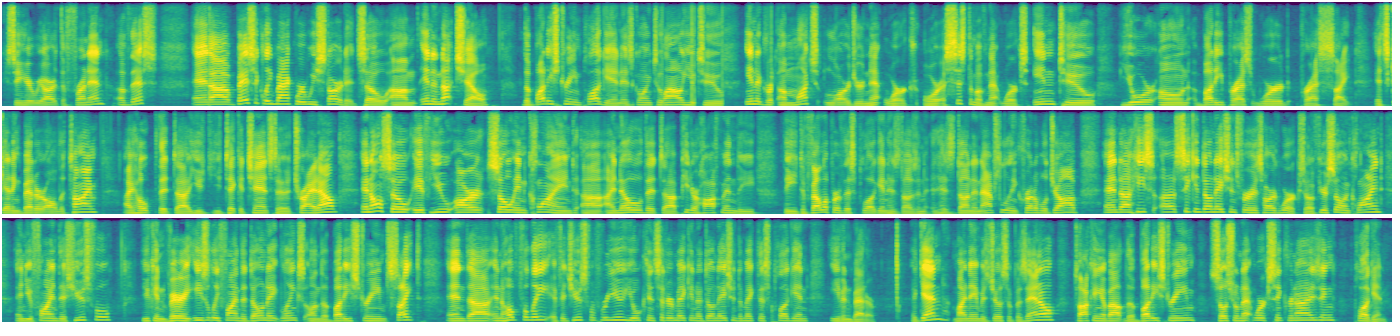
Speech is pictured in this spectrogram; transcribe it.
See here we are at the front end of this and uh, basically back where we started. So, um, in a nutshell, the BuddyStream plugin is going to allow you to integrate a much larger network or a system of networks into your own BuddyPress WordPress site. It's getting better all the time. I hope that uh, you, you take a chance to try it out. And also, if you are so inclined, uh, I know that uh, Peter Hofman, the the developer of this plugin has done has done an absolutely incredible job, and uh, he's uh, seeking donations for his hard work. So if you're so inclined and you find this useful, you can very easily find the donate links on the BuddyStream site, and uh, and hopefully, if it's useful for you, you'll consider making a donation to make this plugin even better. Again, my name is Joseph Pisano, talking about the BuddyStream social network synchronizing plugin.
